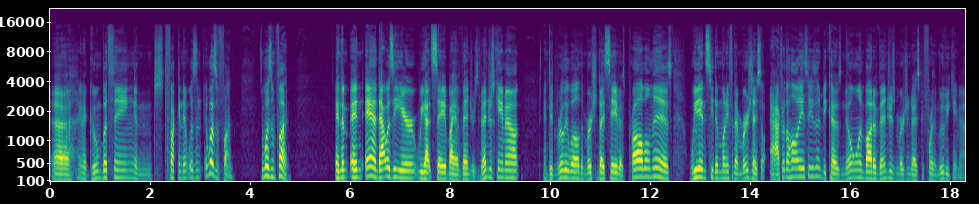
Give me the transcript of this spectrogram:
uh, in a Goomba thing, and just fucking. It wasn't. It wasn't fun. It wasn't fun. And the and and that was the year we got saved by Avengers. Avengers came out and did really well. The merchandise saved us. Problem is, we didn't see the money for that merchandise till after the holiday season because no one bought Avengers merchandise before the movie came out.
